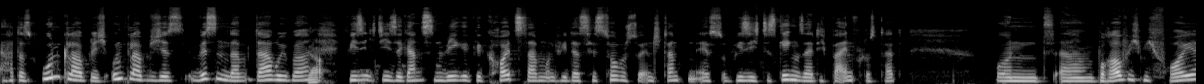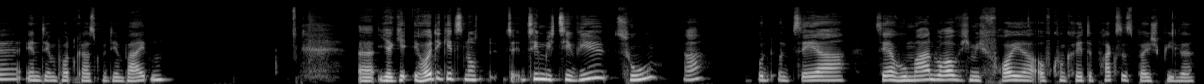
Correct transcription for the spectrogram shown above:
hat das unglaublich, unglaubliches Wissen da, darüber, ja. wie sich diese ganzen Wege gekreuzt haben und wie das historisch so entstanden ist und wie sich das gegenseitig beeinflusst hat. Und ähm, worauf ich mich freue in dem Podcast mit den beiden. Äh, ja, heute geht's noch ziemlich zivil zu, ja, und, und sehr sehr human, worauf ich mich freue, auf konkrete Praxisbeispiele,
